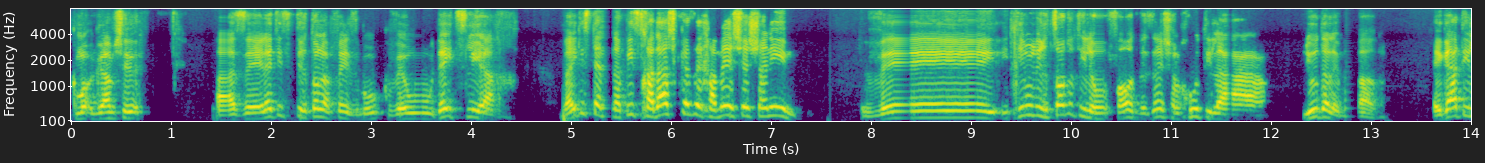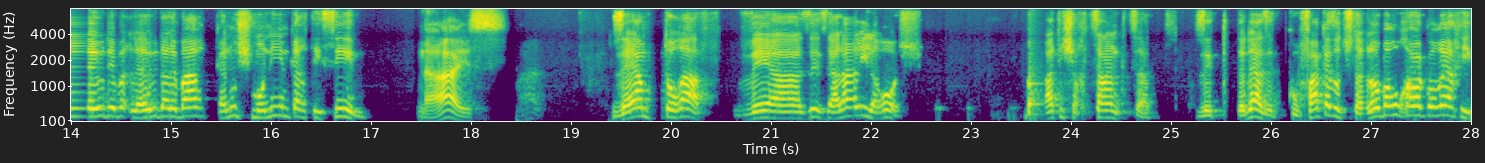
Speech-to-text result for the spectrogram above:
כמו, גם ש... אז אה, העליתי סרטון לפייסבוק, והוא די הצליח. והייתי סטנדאפיסט חדש כזה, חמש, שש שנים. והתחילו לרצות אותי להופעות וזה, שלחו אותי ליהודה לבר. הגעתי ליהודה, ליהודה לבר, קנו 80 כרטיסים. nice. זה היה מטורף, וזה זה עלה לי לראש. באתי שחצן קצת. זה, אתה יודע, זו תקופה כזאת שאתה לא ברור לך מה קורה, אחי,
